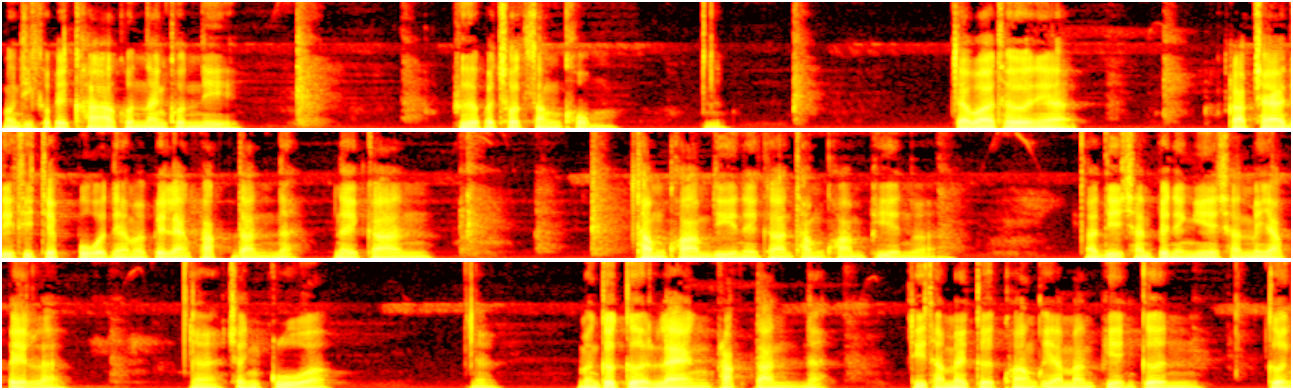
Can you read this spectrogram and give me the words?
บางทีก็ไปฆ่าคนนั่นคนนี้ เพื่อประชดสังคม แต่ว่าเธอเนี่ยกลับใช้อดีตที่เจ็บปวดเนี่ยมันเป็นแรงผลักดันนะในการทำความดีในการทำความเพียรว่า อดีตฉันเป็นอย่างนี้ฉันไม่อยากเป็นแล้วนะฉันกลัวนะมันก็เกิดแรงผลักดันนะที่ทำให้เกิดความขยันหมั่นเพียรเกินเกิน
